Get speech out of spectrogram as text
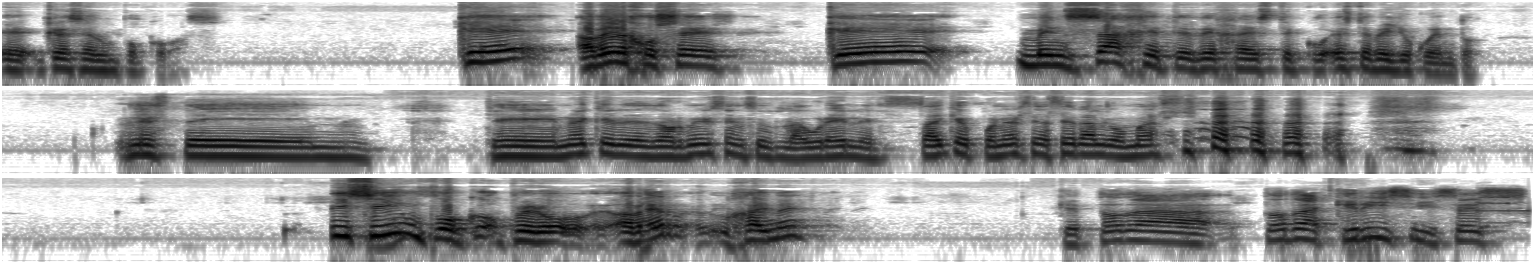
eh, crecer un poco más. ¿Qué, a ver, José, qué mensaje te deja este, este bello cuento? Este, que no hay que dormirse en sus laureles, hay que ponerse a hacer algo más. y sí, un poco, pero a ver, Jaime. Que toda, toda crisis es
